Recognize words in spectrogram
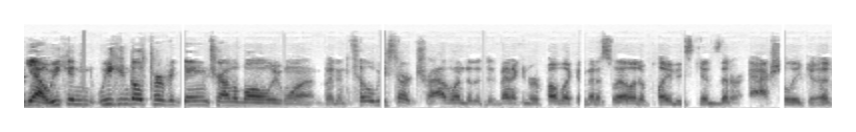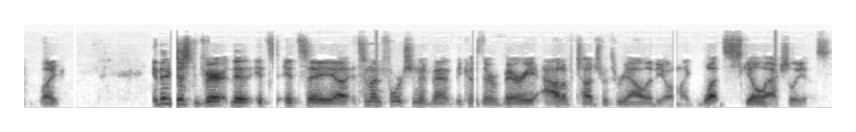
yeah, we can we can go perfect game travel ball all we want, but until we start traveling to the Dominican Republic and Venezuela to play these kids that are actually good, like they're just very. It's it's a uh, it's an unfortunate event because they're very out of touch with reality on like what skill actually is.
